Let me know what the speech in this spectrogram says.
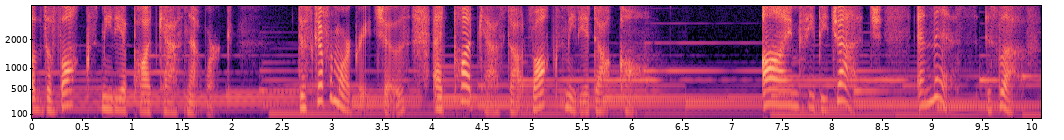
of the Vox Media Podcast Network. Discover more great shows at podcast.voxmedia.com. I'm Phoebe Judge, and this is Love.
